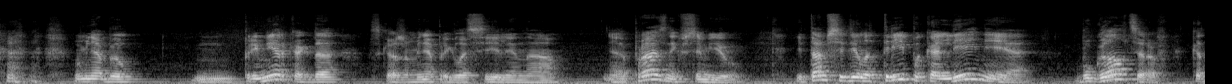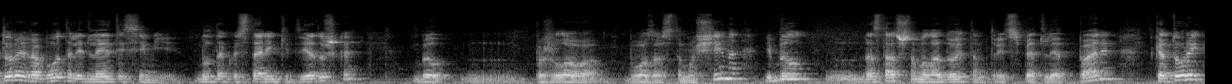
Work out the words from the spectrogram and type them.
у меня был пример, когда, скажем, меня пригласили на э, праздник в семью, и там сидело три поколения бухгалтеров, которые работали для этой семьи. Был такой старенький дедушка, был пожилого возраста мужчина и был достаточно молодой, там 35 лет парень, который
